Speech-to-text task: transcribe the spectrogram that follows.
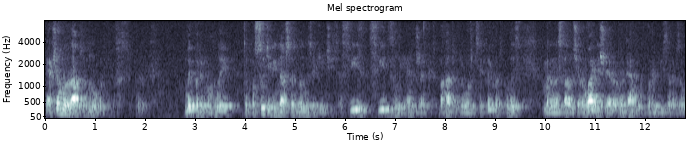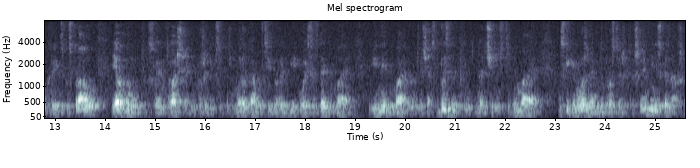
якщо ми раптом, ну е, ми перемогли, то по суті війна все одно не закінчиться. Світ, світ злий. Я вже багато привожу цей приклад. Колись в мене настало чарування, що я роками в боротьбі за, українську справу. Я одному своєму товаришу не пожалівся. Кажу, ми роками в цій боротьбі у ССД немає, війни немає на той час, визначеності немає. Наскільки можна, я буду просто жити. Що він мені сказав, що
